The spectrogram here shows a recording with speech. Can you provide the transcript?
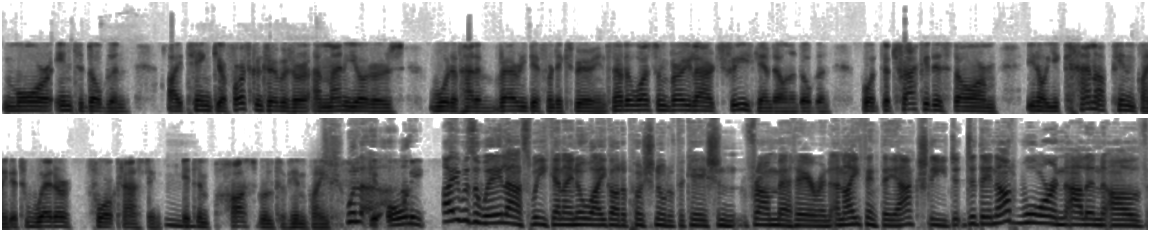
more into Dublin, I think your first contributor and many others would have had a very different experience. Now there was some very large trees came down in Dublin, but the track of the storm, you know, you cannot pinpoint. It's weather forecasting. Mm. It's impossible to pinpoint. Well, the only I was away last week, and I know I got a push notification from Met Éireann, and I think they actually did. did they not warn Alan of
